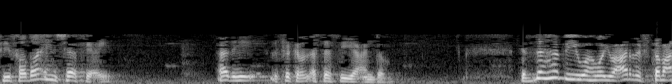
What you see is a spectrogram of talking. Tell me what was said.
في فضاء شافعي. هذه الفكرة الأساسية عندهم. الذهبي وهو يعرف طبعا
